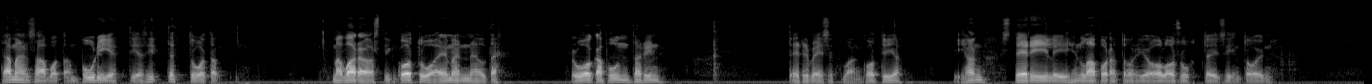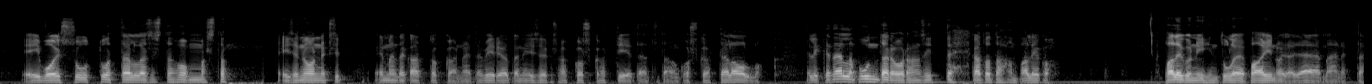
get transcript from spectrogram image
Tämän saavutan budjetti ja sitten tuota, mä varaastin kotua emännältä ruokapuntarin. Terveiset vaan kotia. Ihan steriiliihin laboratorio-olosuhteisiin toin. Ei voi suuttua tällaisesta hommasta. Ei sen onneksi emäntä kattokaan näitä videoita, niin ei se saa koskaan tietää, että tämä on koskaan täällä ollutkaan. Eli tällä puntaroidaan sitten, katsotaan paljonko, paljonko niihin tulee painoja jäämään, että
